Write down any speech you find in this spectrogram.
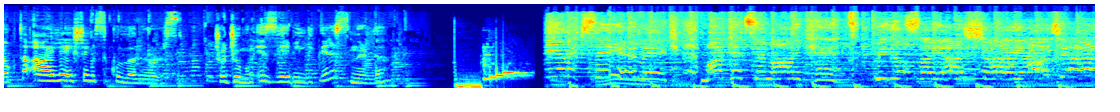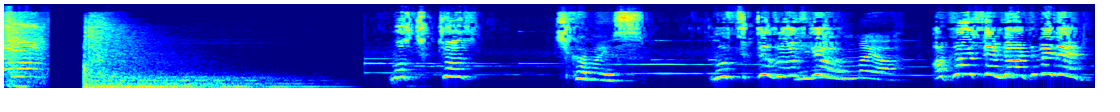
TikTok'ta aile eşleşmesi kullanıyoruz. Çocuğumun izleyebildikleri sınırlı. Yemekse yemek, marketse market, Migros'la yaşa yaşayalım. Nasıl çıkacağız? Çıkamayız. Nasıl çıkacağız Özgür? Biliyorum Maya. Arkadaşlar yardım edin.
